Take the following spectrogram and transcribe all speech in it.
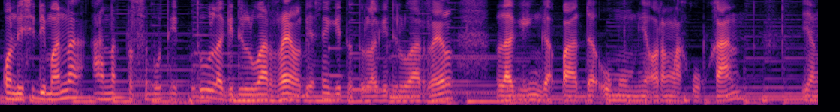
kondisi di mana anak tersebut itu lagi di luar rel biasanya gitu tuh lagi di luar rel lagi nggak pada umumnya orang lakukan. Yang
